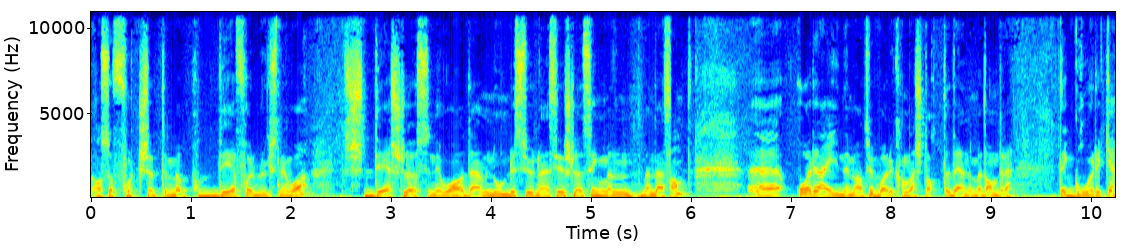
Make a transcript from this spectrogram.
altså fortsette med, på det forbruksnivået, det sløsenivået, det er noen blir sur når jeg sier sløsing, men, men det er sant, eh, og regne med at vi bare kan erstatte det ene med det andre. Det går ikke.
